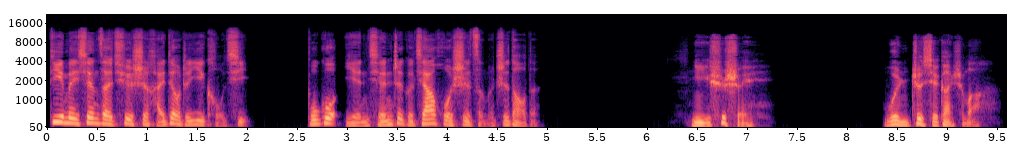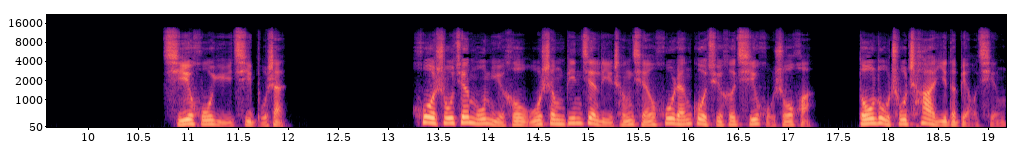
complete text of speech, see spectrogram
弟妹现在确实还吊着一口气，不过眼前这个家伙是怎么知道的？你是谁？问这些干什么？齐虎语气不善。霍淑娟母女和吴胜斌见李承前忽然过去和齐虎说话，都露出诧异的表情。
